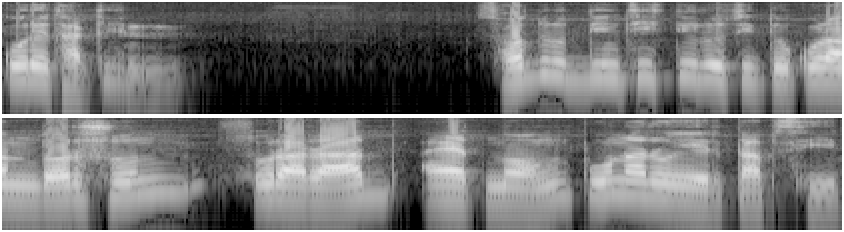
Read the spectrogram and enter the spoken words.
করে থাকেন। সদরুদ্দিন চিস্তি রচিত কোরআন দর্শন সোরারাদ আয়াত নং, পনেরো এর তাফসির।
